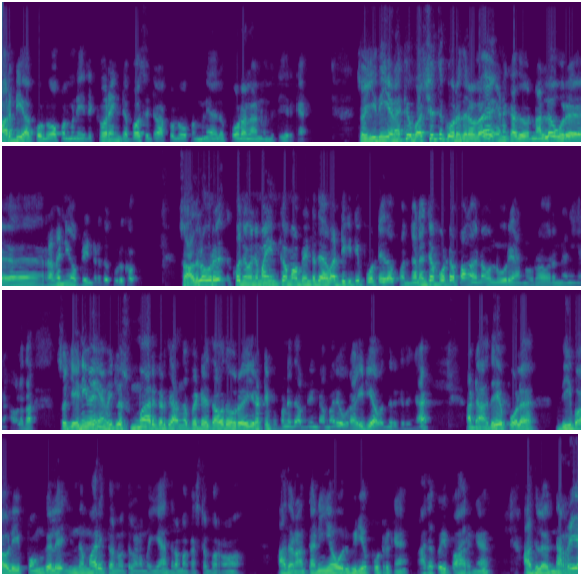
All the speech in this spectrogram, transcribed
ஆர்டி அக்கௌண்ட் ஓப்பன் பண்ணி ரிகவரிங் டெபாசிட் அக்கௌண்ட் ஓப்பன் பண்ணி அதில் போடலான்னு வந்துட்டு இருக்கேன். ஸோ இது எனக்கு வருஷத்துக்கு ஒரு தடவை எனக்கு அது ஒரு நல்ல ஒரு ரெவன்யூ அப்படின்றத கொடுக்கும். ஸோ அதில் ஒரு கொஞ்சம் கொஞ்சமாக இன்கம் அப்படின்றத வட்டிக்கிட்டி போட்டு ஏதோ கொஞ்சம் நெஞ்சம் போட்டு வைப்பாங்க. இன்னும் ஒரு நூறு இரநூறுவா வரும்னு நினைக்கிறேன். அவ்வளோதான் ஸோ எனிவே என் வீட்டில் சும்மா இருக்கிறது அங்கே போயிட்டு ஏதாவது ஒரு இரட்டிப்பு பண்ணுது அப்படின்ற மாதிரி ஒரு ஐடியா வந்துருக்குதுங்க. அண்ட் அதே போல் தீபாவளி பொங்கல் இந்த மாதிரி தருணத்தில் நம்ம ஏன் நம்ம கஷ்டப்படுறோம்? அதை நான் தனியாக ஒரு வீடியோ போட்டிருக்கேன். அதை போய் பாருங்க. அதில் நிறைய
